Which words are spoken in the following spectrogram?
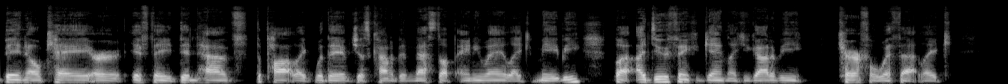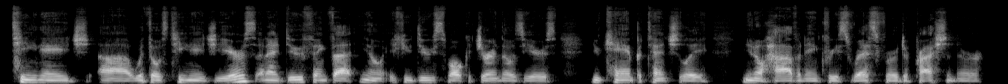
been okay? Or if they didn't have the pot, like, would they have just kind of been messed up anyway? Like, maybe. But I do think, again, like, you got to be careful with that. Like, teenage uh, with those teenage years. And i do think that you know if you do smoke during those years you can potentially you know have an increased risk for depression or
